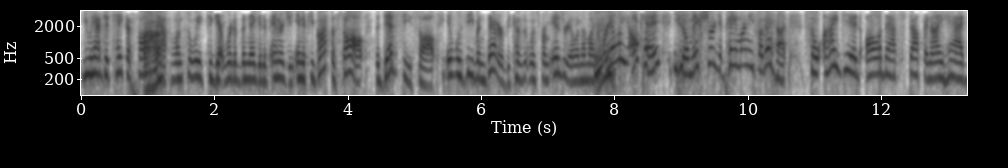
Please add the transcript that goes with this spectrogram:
You had to take a salt uh-huh. bath once a week to get rid of the negative energy. And if you got the salt, the Dead Sea salt, it was even better because it was from Israel. And I'm like, mm-hmm. really? Okay. You know, make sure you pay money for that. So I did all of that stuff, and I had,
